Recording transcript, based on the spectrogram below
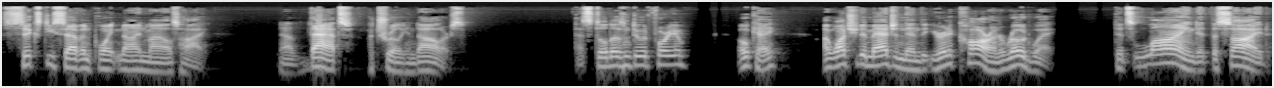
67.9 miles high. Now that's a trillion dollars. That still doesn't do it for you? Okay, I want you to imagine then that you're in a car on a roadway that's lined at the side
